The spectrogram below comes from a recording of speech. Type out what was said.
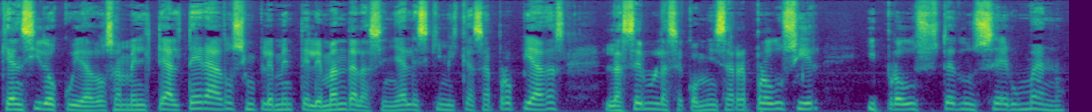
que han sido cuidadosamente alterados, simplemente le manda las señales químicas apropiadas, la célula se comienza a reproducir y produce usted un ser humano.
